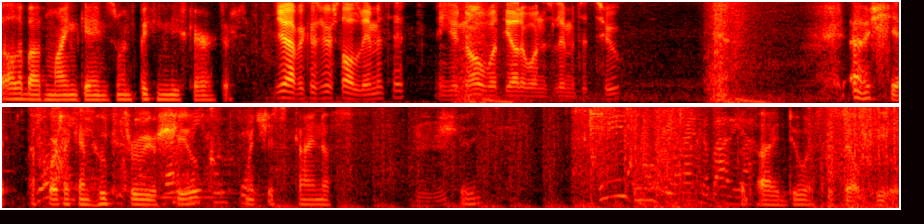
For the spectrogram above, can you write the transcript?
All about mind games when picking these characters. yeah, because you're still limited, and you know what the other one is limited to. Yeah. Oh shit. Of course I can hook through your shield, which is kind of Mhm. shitty. But I do have the self heal.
